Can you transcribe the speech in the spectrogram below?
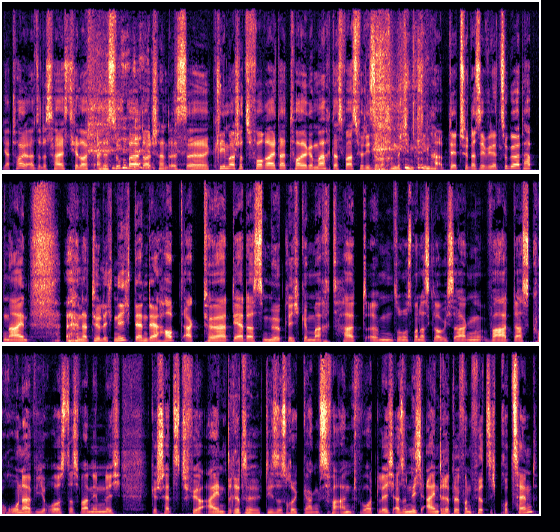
Ja, toll. Also das heißt, hier läuft alles super. Deutschland ist äh, Klimaschutzvorreiter, toll gemacht. Das war's für diese Woche mit dem Klima-Update. Schön, dass ihr wieder zugehört habt. Nein, äh, natürlich nicht, denn der Hauptakteur, der das möglich gemacht hat, ähm, so muss man das, glaube ich, sagen, war das Coronavirus. Das war nämlich geschätzt für ein Drittel dieses Rückgangs verantwortlich. Also nicht ein Drittel von 40 Prozent,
